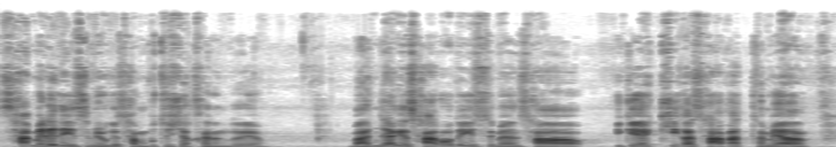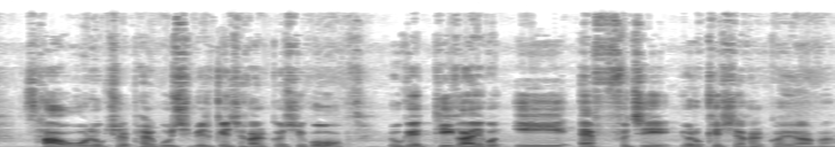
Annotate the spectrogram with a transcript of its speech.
3이라 돼 있으면 여기 3부터 시작하는 거예요. 만약에 4로 돼 있으면 4 이게 키가 4 같으면 4, 5, 6, 7, 8, 9, 10 이렇게 시작할 것이고 요게 D가 아니고 E, F, G 이렇게 시작할 거예요 아마.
